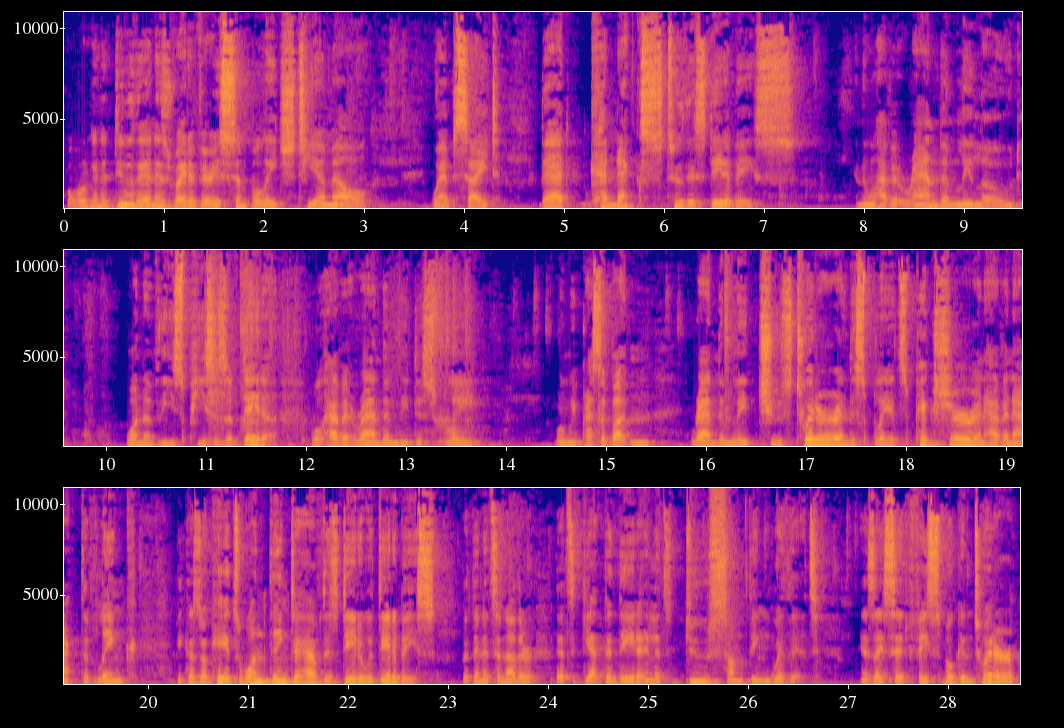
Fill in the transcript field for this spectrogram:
What we're going to do then is write a very simple HTML website that connects to this database, and then we'll have it randomly load one of these pieces of data. We'll have it randomly display when we press a button, randomly choose Twitter and display its picture and have an active link. Because, okay, it's one thing to have this data with database, but then it's another, let's get the data and let's do something with it. As I said, Facebook and Twitter,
